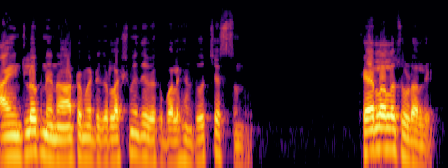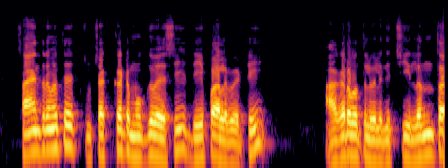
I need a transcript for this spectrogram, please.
ఆ ఇంట్లోకి నేను ఆటోమేటిక్గా లక్ష్మీదేవి యొక్క బలహీనత వచ్చేస్తుంది. కేరళలో చూడాలి. సాయంత్రం అయితే చక్కటి ముగ్గు వేసి దీపాలు పెట్టి అగరబత్తులు వెలిగించి ఇల్లంతా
